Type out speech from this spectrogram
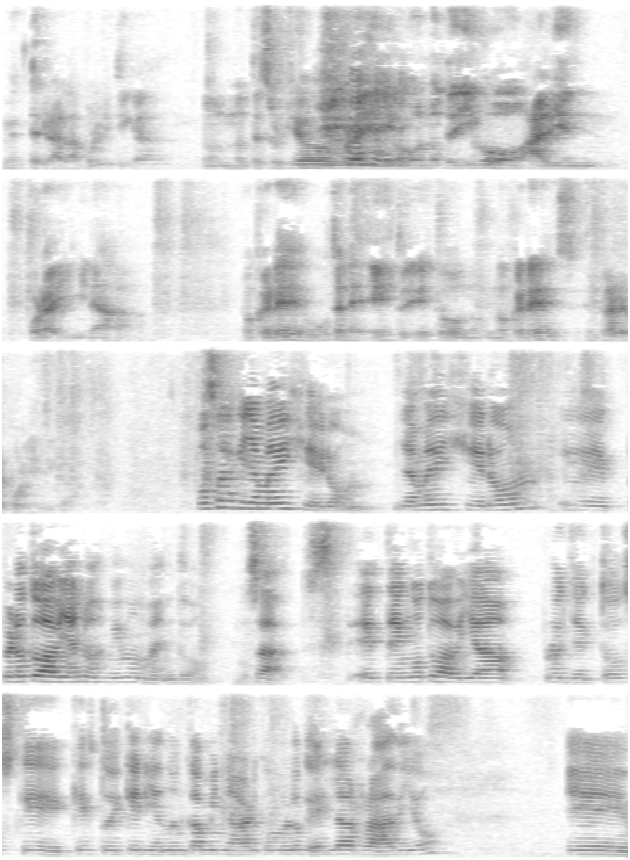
meterle a la política? ¿No, no te surgió por ahí o no te dijo alguien por ahí, mira, no querés, vos tenés esto y esto, no, no querés entrar en política? Vos sabés que ya me dijeron, ya me dijeron, eh, pero todavía no es mi momento. O sea, eh, tengo todavía proyectos que, que estoy queriendo encaminar, como lo que es la radio, eh,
